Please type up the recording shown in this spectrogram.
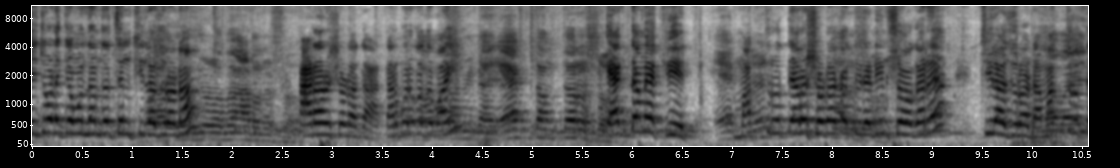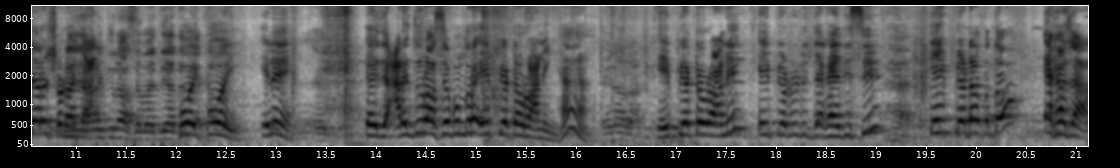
এই জোড়া কেমন দাম যাচ্ছেন চিলা জোড়াটা? আঠারোশো। টাকা। তারপরে কত ভাই? একদম তেরোশো। একদম এক রেট মাত্র তেরোশো টাকা দুইটা ডিম সহকারে চিলা জোড়াটা মাত্র তেরোশো টাকা। আরেক জোড়া আছে ভাই কই কই এনে এই যে। আরেক জোড়া আছে বন্ধুরা এই পেয়ারটাও রানিং হ্যাঁ? এই পেয়ারটাও রানিং এই পেয়ারটা দেখাই দিচ্ছি। হ্যাঁ। এই পেয়ারটা কত? এক হাজার।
